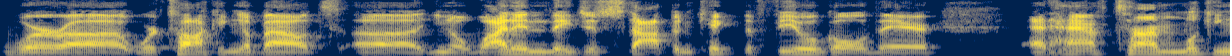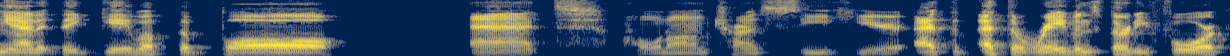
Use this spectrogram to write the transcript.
were uh, were talking about, uh, you know, why didn't they just stop and kick the field goal there at halftime? Looking at it, they gave up the ball at. Hold on, I'm trying to see here at the at the Ravens 34.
